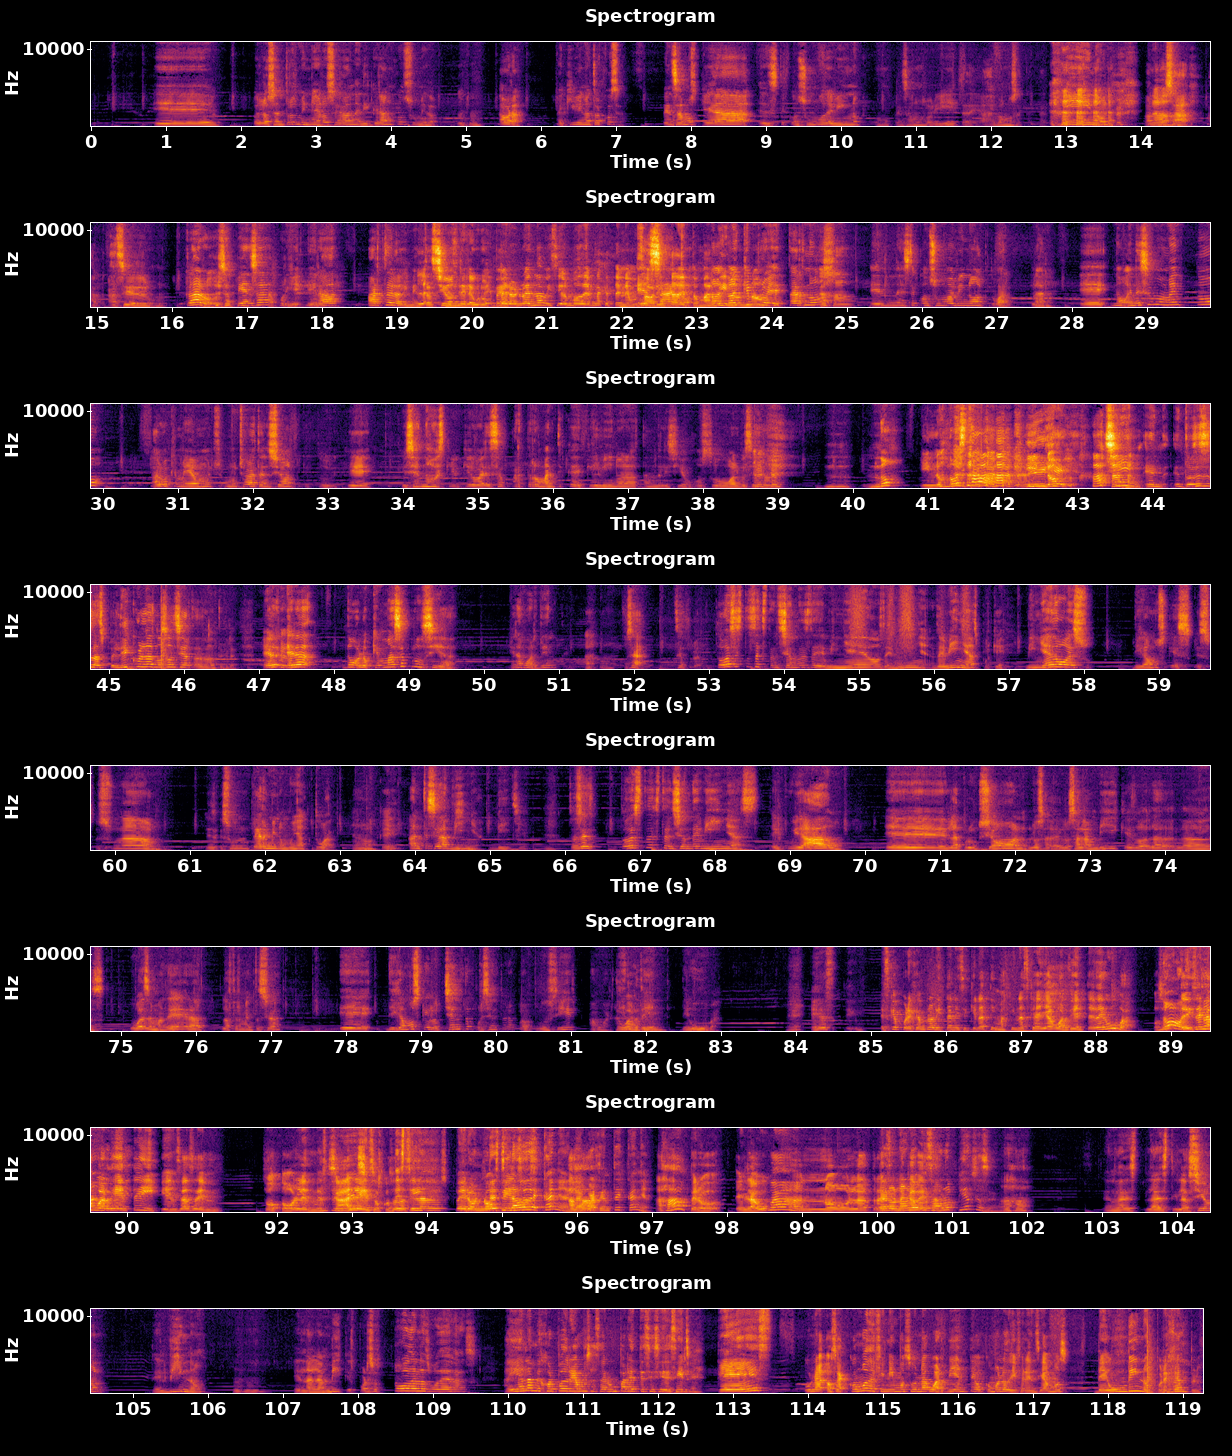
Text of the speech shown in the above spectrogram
eh, pues los centros mineros eran el gran consumidor. Ujú. Ahora, aquí viene otra cosa. Pensamos que era este consumo de vino, que como pensamos ahorita, de, ay, vamos a catar vino, vamos No. a, a hacer... Claro, se piensa porque era parte de la alimentación La- del europeo. Pero no es la visión moderna que tenemos ahorita de Exacto. tomar no, vino, No hay que ¿no? proyectarnos Ajá, en este consumo de vino actual. claro. Eh, no, en ese momento, algo que me llamó mucho, mucho la atención, que, tu- que, que decía, no, es que yo quiero ver esa parte romántica de que el vino era tan delicioso o algo así. Mm, No. No, Y no. no estaba. Y no. dije, chin, en- entonces las películas no son ciertas, no te creo. Era, era- no, lo que más se producía era aguardiente. Ajá. O sea, se- todas estas extensiones de viñedos, de, viña, de viñas, porque viñedo es, digamos que es, es, es una, es, un término muy actual. ¿no? Ok. Antes era viña. Viña. Entonces, toda esta extensión de viñas, el cuidado, eh, la producción, los, los alambiques, la- las uvas de madera, la fermentación, eh, digamos que el 80% era para producir aguardiente, Aguardiente. de uva. ¿eh? Es, es que, por ejemplo, ahorita ni siquiera te imaginas que hay aguardiente de uva. O sea, No, te dicen aguardiente y piensas en sotoles, mezcales Sí, sí, o cosas así. Pero no Destilado piensas- de caña, el Ajá. aguardiente de caña. Ajá, pero en la uva no la traes Pero en no la lo, cabeza. no lo piensas en, Ajá. en la, des- la destilación del vino, Ujú. En alambiques, por eso todas las bodegas Ahí a lo mejor podríamos hacer un paréntesis y decir, Sí. ¿qué es una, o sea, cómo definimos un aguardiente o cómo lo diferenciamos de un vino, por Ajá. ejemplo?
